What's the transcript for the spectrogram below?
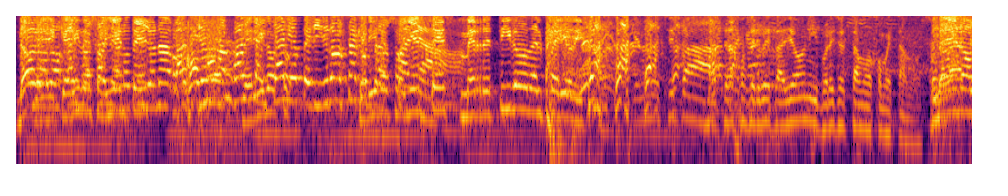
No, no, Eh, no, queridos no oyentes, tuyo nada. Va a hacer una falta queridos, Italia peligrosa contra queridos España. oyentes, me retiro del periodismo. Que no lo sepa, trajo cerveza John y por eso estamos como estamos. Menos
